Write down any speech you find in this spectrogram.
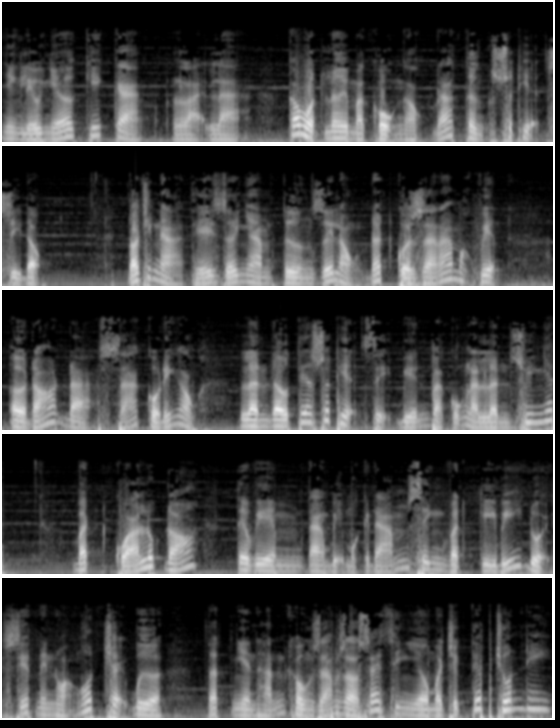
Nhưng nếu nhớ kỹ càng lại là có một nơi mà cổ ngọc đã từng xuất hiện dị động. Đó chính là thế giới nham tường dưới lòng đất của Già Nam Học Viện. Ở đó đã xá cổ đế ngọc lần đầu tiên xuất hiện dị biến và cũng là lần duy nhất. Bất quá lúc đó, tiêu viêm đang bị một cái đám sinh vật kỳ bí đuổi giết nên hoảng hốt chạy bừa. Tất nhiên hắn không dám dò xét gì nhiều mà trực tiếp trốn đi.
